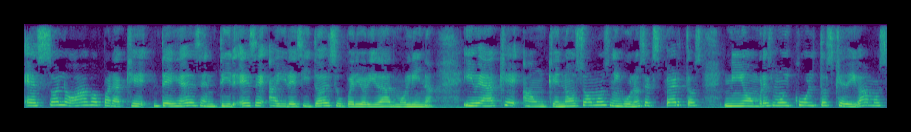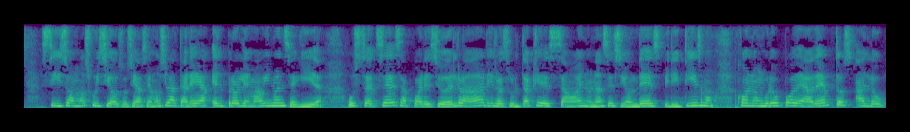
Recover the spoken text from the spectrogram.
Eso lo hago para que deje de sentir ese airecito de superioridad, Molina, y vea que aunque no somos ningunos expertos ni hombres muy cultos que digamos, si somos juiciosos y hacemos la tarea, el problema vino enseguida. Usted se desapareció del radar y resulta que estaba en una sesión de espiritismo con un grupo de adeptos a lo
